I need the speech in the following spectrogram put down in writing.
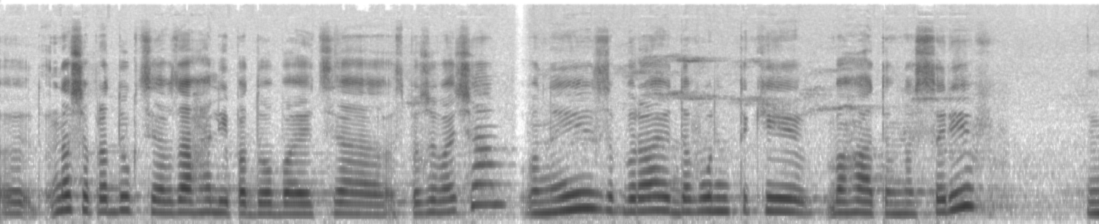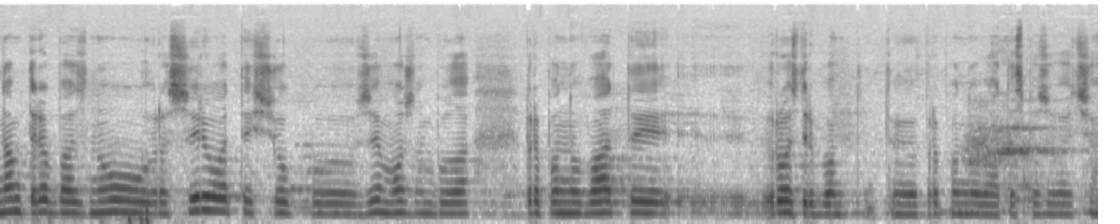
Е, Наша продукція взагалі подобається споживачам. Вони забирають доволі таки багато в нас сирів. Нам треба знову розширювати, щоб е, вже можна було пропонувати е, роздрібом е, пропонувати споживачам.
